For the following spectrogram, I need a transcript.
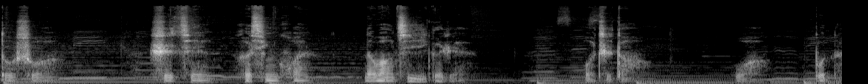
都说时间和新欢能忘记一个人。我知道，我不能。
